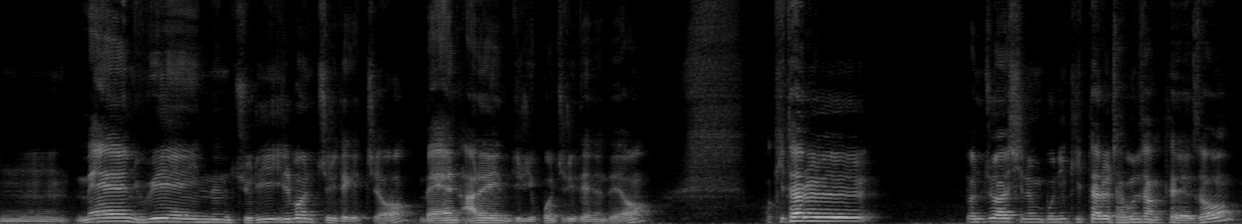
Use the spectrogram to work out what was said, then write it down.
음, 맨 위에 있는 줄이 1번 줄이 되겠죠. 맨 아래에 있는 줄이 6번 줄이 되는데요. 어, 기타를 연주하시는 분이 기타를 잡은 상태에서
